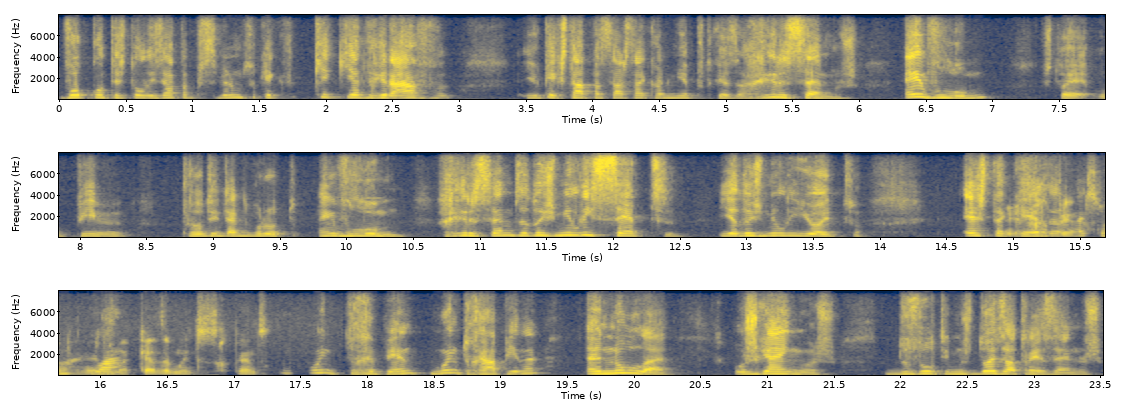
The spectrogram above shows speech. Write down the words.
Vou contextualizar para percebermos o que é que, que, é, de grave e o que é que está a passar-se à economia portuguesa. Regressamos em volume, isto é, o PIB, Produto Interno Bruto, em volume, regressamos a 2007 e a 2008. Esta queda de repente, vai é? uma queda muito de repente. Muito de repente, muito rápida, anula os ganhos dos últimos dois ou três anos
